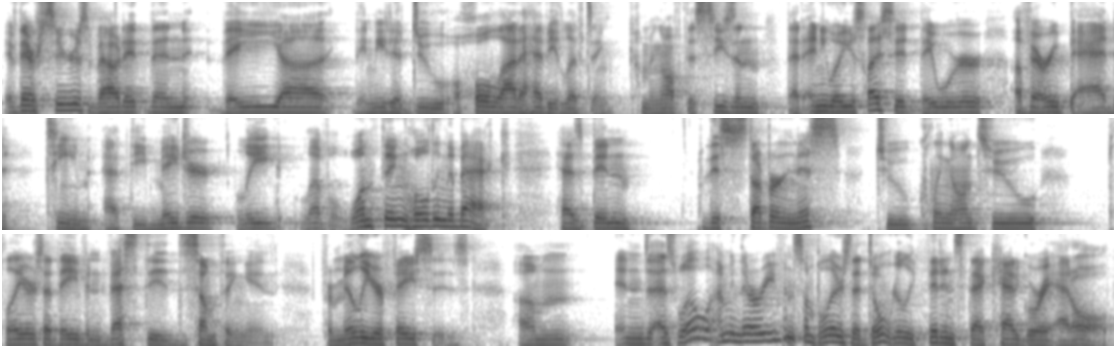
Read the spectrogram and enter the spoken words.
If they're serious about it, then they uh, they need to do a whole lot of heavy lifting coming off this season. That any way you slice it, they were a very bad team at the major league level. One thing holding them back has been this stubbornness to cling on to players that they've invested something in, familiar faces. Um, and as well, I mean, there are even some players that don't really fit into that category at all.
